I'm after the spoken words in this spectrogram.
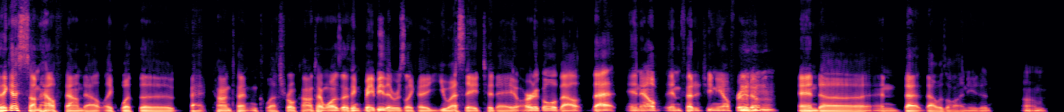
I think I somehow found out like what the fat content and cholesterol content was. I think maybe there was like a USA Today article about that in Al- in fettuccine alfredo, Mhm. and uh, and that that was all I needed. Um,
